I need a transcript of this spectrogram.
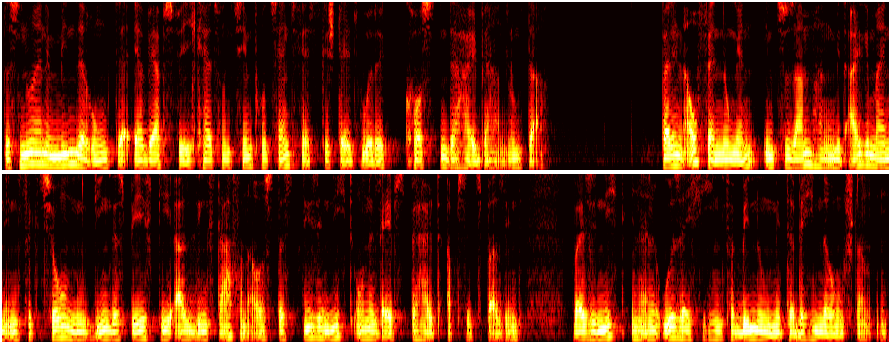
dass nur eine Minderung der Erwerbsfähigkeit von 10% festgestellt wurde, Kosten der Heilbehandlung dar. Bei den Aufwendungen im Zusammenhang mit allgemeinen Infektionen ging das BfG allerdings davon aus, dass diese nicht ohne Selbstbehalt absetzbar sind, weil sie nicht in einer ursächlichen Verbindung mit der Behinderung standen.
